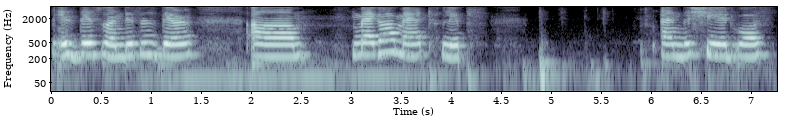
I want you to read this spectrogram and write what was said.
is this one. This is their um, Mega Matte Lips. And the shade was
